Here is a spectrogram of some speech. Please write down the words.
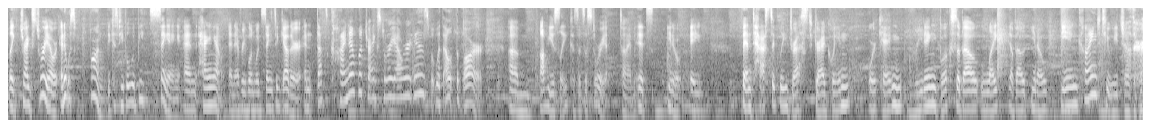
like, drag story hour, and it was fun because people would be singing and hanging out, and everyone would sing together. And that's kind of what drag story hour is, but without the bar. Um, obviously, because it's a story time. It's, you know, a fantastically dressed drag queen or king reading books about like about you know being kind to each other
